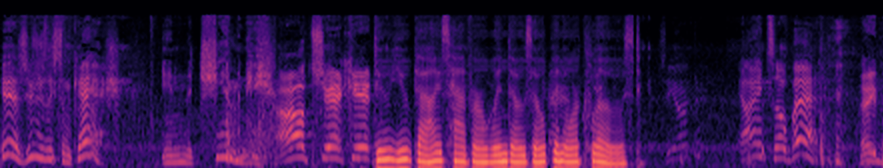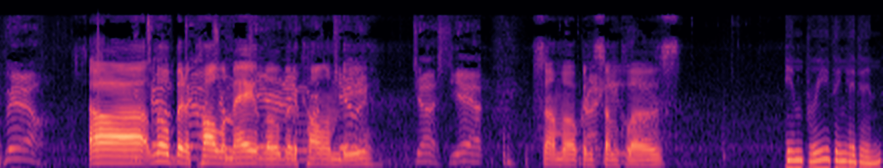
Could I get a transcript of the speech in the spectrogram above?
Yeah, there's usually some cash in the chimney. I'll check it. Do you guys have our windows open or closed? See, Arthur? I ain't so bad. Hey, Bill. Uh, a little bit of column A, a little bit of column B. Just yet. Some open, Right some you are. closed. I'm breathing it in.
